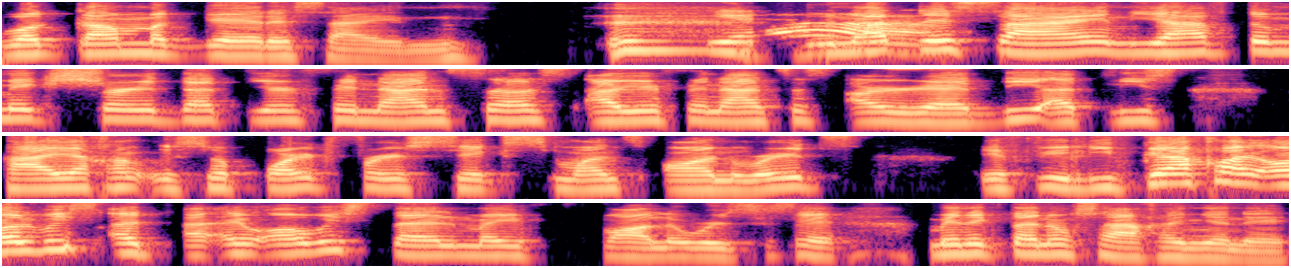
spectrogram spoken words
huwag kang mag-resign Yeah. Do not resign. You have to make sure that your finances, uh, your finances are ready. At least kaya kang i-support for six months onwards if you leave. Kaya ako, I always, I, I always tell my followers kasi may nagtanong sa akin yan eh.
